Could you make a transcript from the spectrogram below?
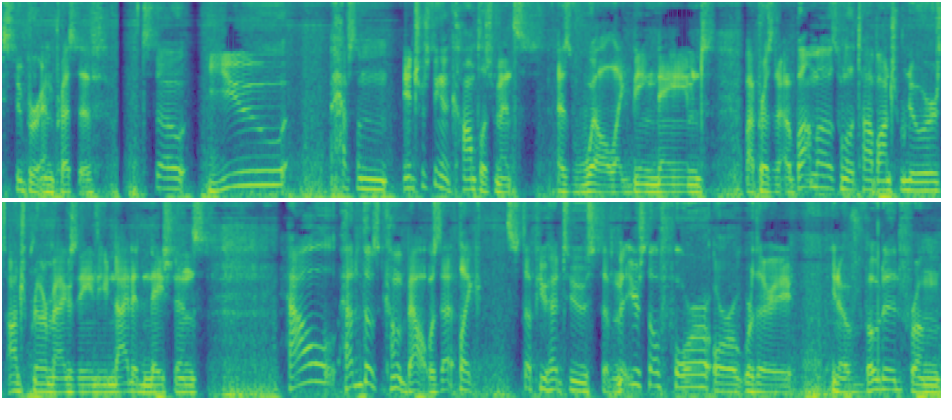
super impressive. So you have some interesting accomplishments as well, like being named by President Obama as one of the top entrepreneurs, Entrepreneur Magazine, the United Nations. How how did those come about? Was that like stuff you had to submit yourself for, or were they, you know, voted from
